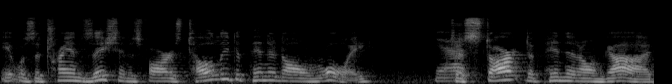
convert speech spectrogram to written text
it was a transition as far as totally dependent on Roy Yeah. to start dependent on God.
